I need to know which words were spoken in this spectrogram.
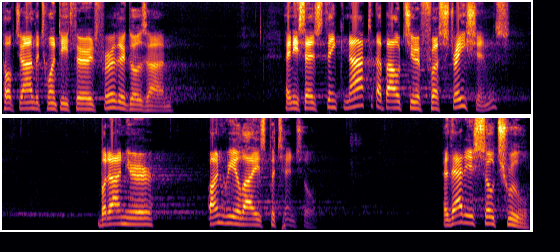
Pope John the 23rd further goes on, and he says, Think not about your frustrations, but on your unrealized potential. And that is so true.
